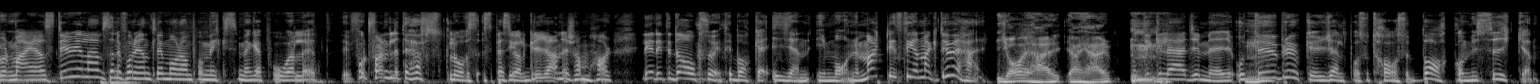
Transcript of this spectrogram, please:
Edward Maja, Stereo Love, så nu får äntligen morgon på Mix Megapol. Fortfarande lite höstlovsspecial. Gry och Anders som har ledigt idag också är tillbaka igen imorgon. Martin Stenmark, du är här. Jag är här. Jag är här. Och det glädjer mig. Och Du brukar ju hjälpa oss att ta oss bakom musiken.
